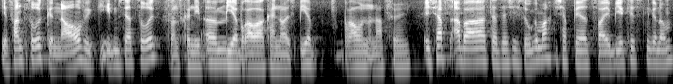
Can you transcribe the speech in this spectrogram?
Ihr Pfand zurück, genau, wir geben es ja zurück. Sonst können die Ähm, Bierbrauer kein neues Bier brauen und abfüllen. Ich habe es aber tatsächlich so gemacht, ich habe mir zwei Bierkisten genommen,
